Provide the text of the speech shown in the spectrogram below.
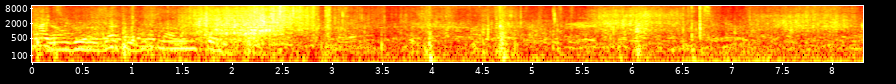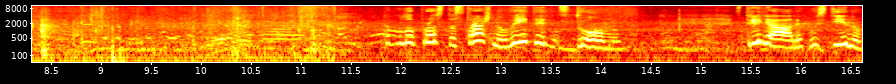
Та просто страшно вийти з дому. Стріляли постійно.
